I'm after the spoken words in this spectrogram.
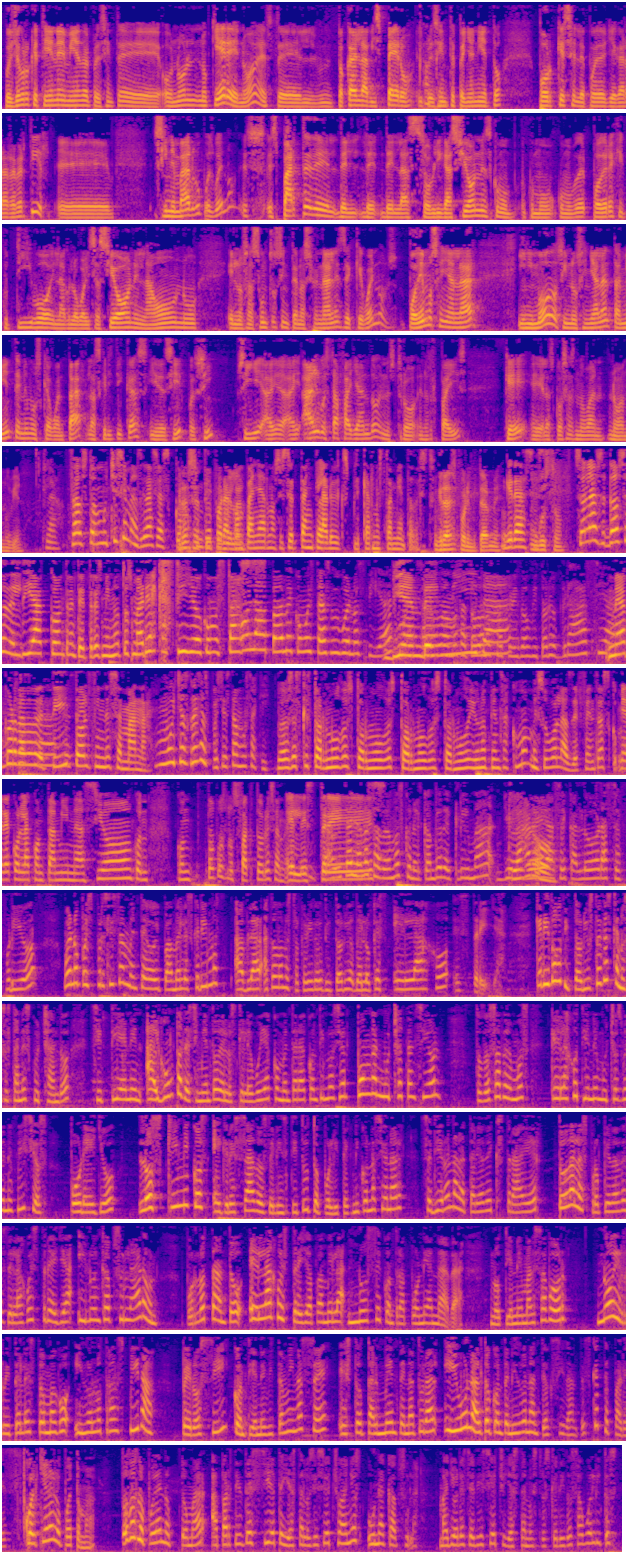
pues yo creo que tiene miedo el presidente o no, no quiere, ¿no? Este, tocar el avispero el presidente Peña Nieto porque se le puede llegar a revertir. Eh, sin embargo, pues bueno, es, es parte de, de, las obligaciones como, como, poder ejecutivo en la globalización, en la ONU, en los asuntos internacionales, de que, bueno, podemos señalar, y ni modo, si nos señalan también tenemos que aguantar las críticas y decir, pues sí, sí, hay, algo está fallando en nuestro, en nuestro país que eh, las cosas no van, no van muy bien. Claro. Fausto, muchísimas gracias, como siempre, por acompañarnos y ser tan claro y explicarnos también todo esto. Gracias por invitarme. Gracias. Un gusto. Son las 12 del día con 33 minutos. María Castillo, ¿cómo estás? Hola, Pame, ¿cómo estás? Muy buenos días. Bienvenida. Vamos a todo nuestro querido auditorio. Gracias. Me he acordado de ti todo el fin de semana. Muchas gracias, pues ya estamos aquí. Pues es que estornudo, estornudo, estornudo, estornudo y uno piensa, ¿cómo me subo las defensas? Mira, con la contaminación, con, con todos los factores, el estrés. Ahorita ya lo sabemos con el cambio de clima llueve, hace calor, hace frío. Bueno, pues precisamente hoy, Pamela, les queríamos hablar a todo nuestro querido auditorio de lo que es el ajo estrella. Querido auditorio, ustedes que nos están escuchando, si tienen algún padecimiento de los que le voy a comentar a continuación, pongan mucha atención. Todos sabemos que el ajo tiene muchos beneficios. Por ello, los químicos egresados del Instituto Politécnico Nacional se dieron a la tarea de extraer todas las propiedades del ajo estrella y lo encapsularon. Por lo tanto, el ajo estrella Pamela no se contrapone a nada, no tiene mal sabor, no irrita el estómago y no lo transpira, pero sí contiene vitamina C, es totalmente natural y un alto contenido en antioxidantes. ¿Qué te parece? Cualquiera lo puede tomar. Todos lo pueden tomar a partir de 7 y hasta los 18 años una cápsula. Mayores de 18 y hasta nuestros queridos abuelitos,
